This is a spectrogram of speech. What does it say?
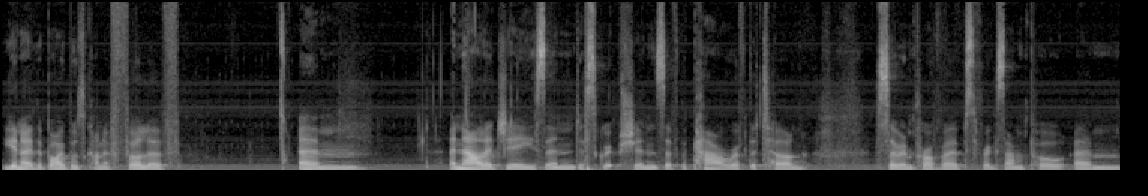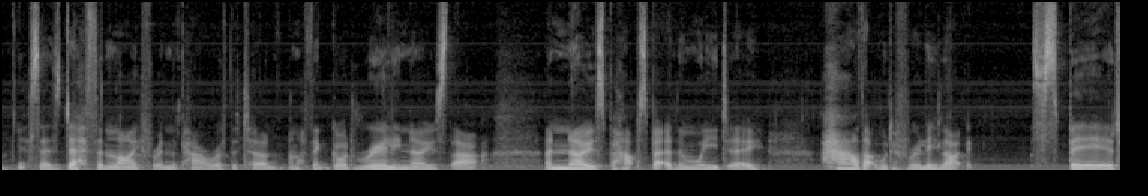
you know, the Bible's kind of full of um, analogies and descriptions of the power of the tongue. So in Proverbs, for example, um, it says, Death and life are in the power of the tongue. And I think God really knows that and knows perhaps better than we do how that would have really like speared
